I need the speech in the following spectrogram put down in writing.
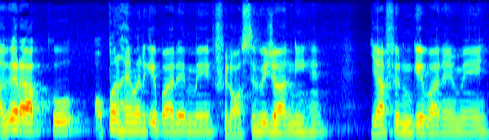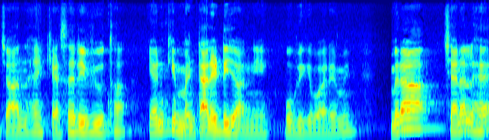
अगर आपको ओपन हैमर के बारे में फ़िलासफ़ी जाननी है, या फिर उनके बारे में जानना है कैसा रिव्यू था, या उनकी मैंटेलिटी जाननी है मूवी के बारे में, मेरा चैनल है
